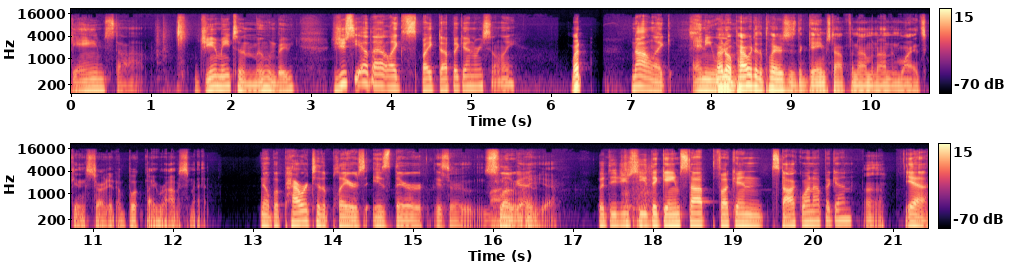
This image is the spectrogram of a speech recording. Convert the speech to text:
GameStop. GME to the moon, baby. Did you see how that like spiked up again recently? What? Not like anywhere. no. No. Power to the players is the GameStop phenomenon and why it's getting started. A book by Rob Smet no, but power to the players is their. is their motto, Slogan. right? Yeah. But did you see the GameStop fucking stock went up again? Uh. Yeah,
